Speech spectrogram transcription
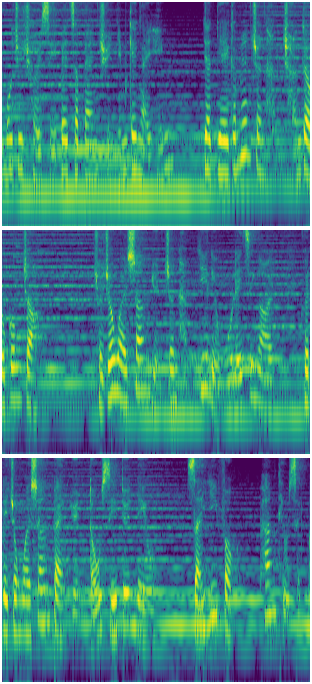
冒住隨時被疾病傳染嘅危險，日夜咁樣進行搶救工作。除咗為傷員進行醫療護理之外，佢哋仲為傷病員倒屎端尿、洗衣服、烹調食物。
